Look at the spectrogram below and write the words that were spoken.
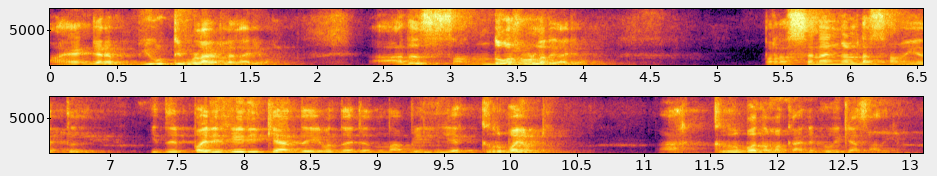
ഭയങ്കര ബ്യൂട്ടിഫുൾ ആയിട്ടുള്ള കാര്യമാണ്. അത് സന്തോഷമുള്ളൊരു കാര്യമാണ്. പ്രശ്നങ്ങളുടെ സമയത്ത് ഇത് പരിഹരിക്കാൻ ദൈവം തരുന്ന വലിയ കൃപയുണ്ട്. ആ കൃപ നമുക്ക് അനുഭവിക്കാൻ സാധിക്കും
